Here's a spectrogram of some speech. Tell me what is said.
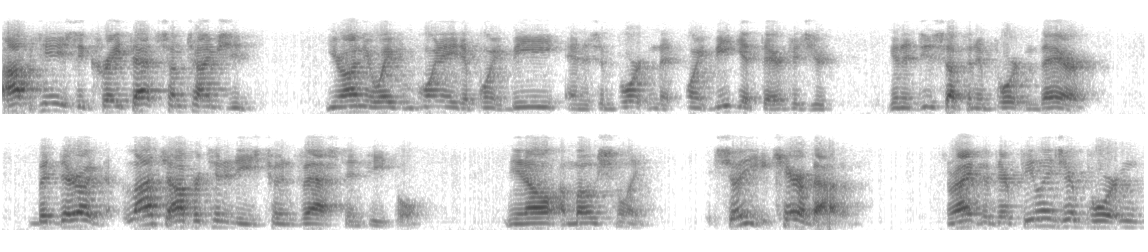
are opportunities to create that. Sometimes you you're on your way from point A to point B, and it's important that point B get there because you're going to do something important there. But there are lots of opportunities to invest in people, you know, emotionally. Show that you care about them, right? That their feelings are important,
